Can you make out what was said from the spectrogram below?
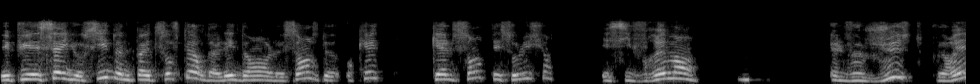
et puis essaye aussi de ne pas être sauveteur, d'aller dans le sens de OK, quelles sont tes solutions? Et si vraiment elle veut juste pleurer,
